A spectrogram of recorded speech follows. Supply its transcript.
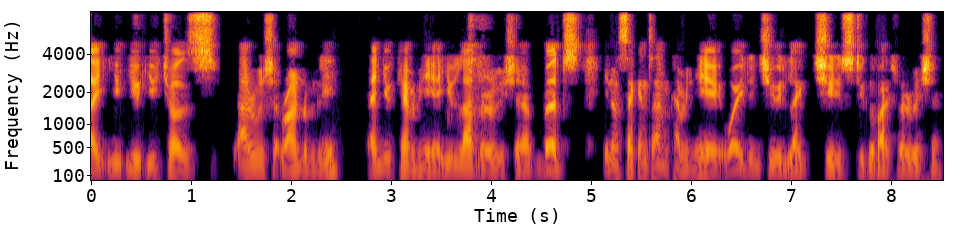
like you, you you chose Arusha randomly and you came here. You love Arusha, but you know, second time coming here, why didn't you like choose to go back to Arusha?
